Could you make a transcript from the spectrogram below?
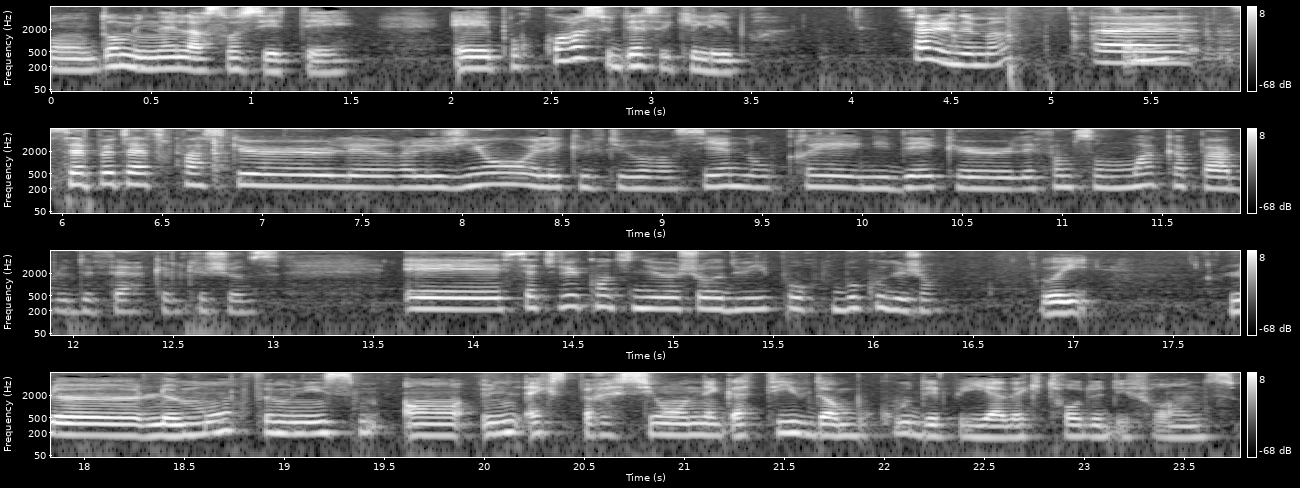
ont dominé la société. Et pourquoi ce déséquilibre? Salut Nema. Euh, c'est peut-être parce que les religions et les cultures anciennes ont créé une idée que les femmes sont moins capables de faire quelque chose. Et cette vue continue aujourd'hui pour beaucoup de gens. Oui, le, le mot féminisme a une expression négative dans beaucoup de pays avec trop de différences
